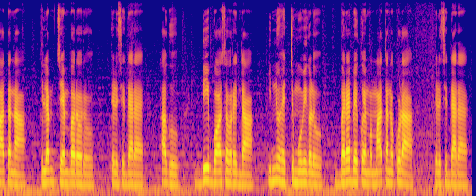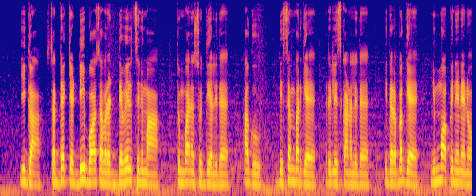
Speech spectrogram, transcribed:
ಮಾತನ್ನು ಫಿಲಂ ಚೇಂಬರ್ ಅವರು ತಿಳಿಸಿದ್ದಾರೆ. ಹಾಗೂ ಡಿ ಬಾಸ್ ಅವರಿಂದ ಇನ್ನೂ ಹೆಚ್ಚು ಮೂವಿಗಳು ಬರಬೇಕು ಎಂಬ ಮಾತನ್ನು ಕೂಡ ತಿಳಿಸಿದ್ದಾರೆ. ಈಗ ಸದ್ಯಕ್ಕೆ ಡಿ ಬಾಸ್ ಅವರ ಡೆವಿಲ್ ಸಿನಿಮಾ ತುಂಬಾ ಸುದ್ದಿಯಲ್ಲಿದೆ ಹಾಗೂ ಡಿಸೆಂಬರ್ಗೆ ರಿಲೀಸ್ ಕಾಣಲಿದೆ. ಇದರ ಬಗ್ಗೆ ನಿಮ್ಮ ಒಪಿನಿಯನ್ ಏನು?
